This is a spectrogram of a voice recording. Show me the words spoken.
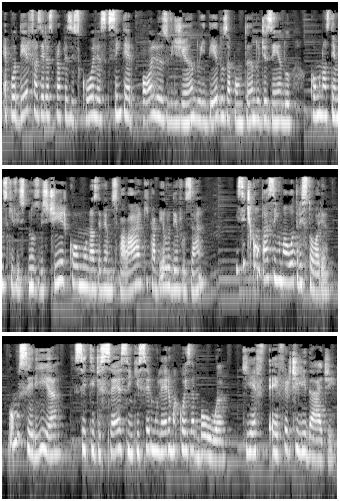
É poder fazer as próprias escolhas sem ter olhos vigiando e dedos apontando, dizendo como nós temos que nos vestir, como nós devemos falar, que cabelo devo usar. E se te contassem uma outra história? Como seria se te dissessem que ser mulher é uma coisa boa, que é, é fertilidade?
